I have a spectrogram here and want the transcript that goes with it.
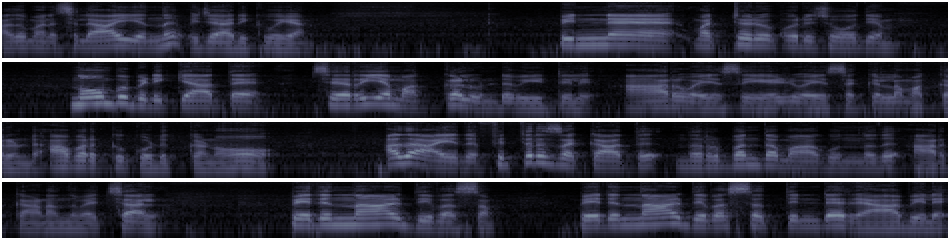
അത് മനസ്സിലായി എന്ന് വിചാരിക്കുകയാണ്. പിന്നെ മറ്റൊരു ഒരു ചോദ്യം. നോമ്പ് പിടിക്കാത്ത ചെറിയ മക്കളുണ്ട് വീട്ടിൽ ആറ് വയസ്സ് ഏഴ് വയസ്സൊക്കെ ഉള്ള മക്കളുണ്ട്. അവർക്ക് കൊടുക്കണോ? അതായത് ഫിത്ര സക്കാത്ത് നിർബന്ധമാകുന്നത് ആർക്കാണെന്ന് വെച്ചാൽ പെരുന്നാൾ ദിവസം. പെരുന്നാൾ ദിവസത്തിന്റെ രാവിലെ.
